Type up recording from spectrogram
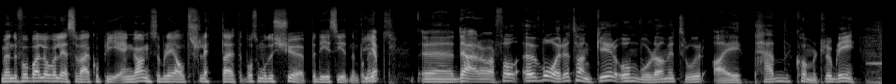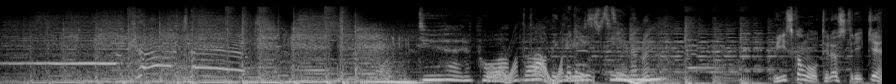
Men du får bare lov å lese hver kopi én gang, så blir alt sletta etterpå. Så må du kjøpe de sidene på nytt. Yep. Uh, Det er i hvert fall uh, våre tanker om hvordan vi tror iPad kommer til å bli. Du hører på Badegristimen. Vi skal nå til Østerrike,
